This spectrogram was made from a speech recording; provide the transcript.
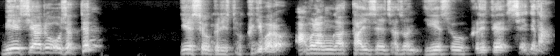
메시아로 오셨던 예수 그리스도. 그게 바로 아브라함과 다윗의 자손 예수 그리스도의 세계다.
